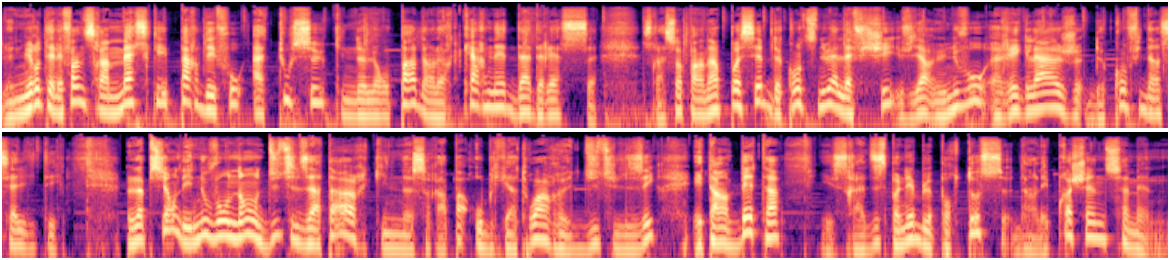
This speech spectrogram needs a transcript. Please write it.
le numéro de téléphone sera masqué par défaut à tous ceux qui ne l'ont pas dans leur carnet d'adresse. Il sera cependant possible de continuer à l'afficher via un nouveau réglage de confidentialité. L'option des nouveaux noms d'utilisateurs, qui ne sera pas obligatoire d'utiliser, est en bêta et sera disponible pour tous dans les prochaines semaines.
